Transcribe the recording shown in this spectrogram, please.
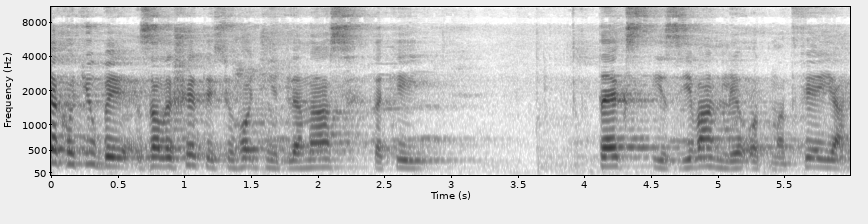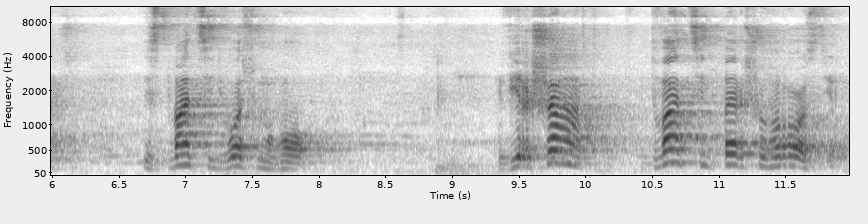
Я хотів би залишити сьогодні для нас такий текст із Євангелія від Матфея, із 28 вірша 21 розділу.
